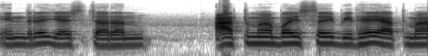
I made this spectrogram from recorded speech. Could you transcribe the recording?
ইন্দ্রিয়শ্চরণ আত্মবৈশ্যই বিধেয়াত্মা,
